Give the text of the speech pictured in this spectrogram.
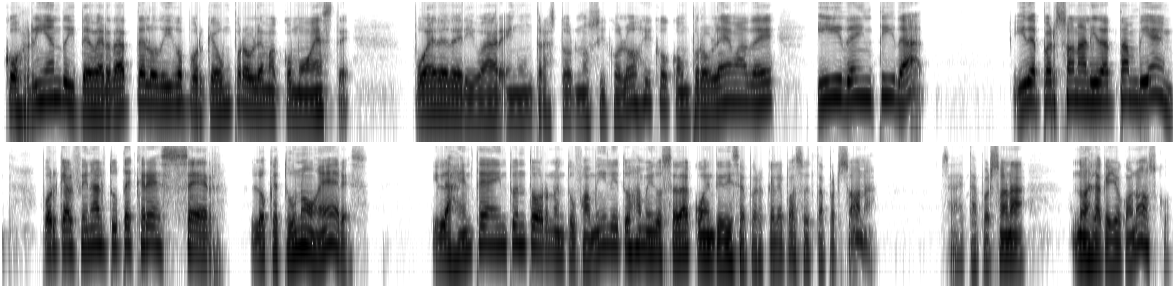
corriendo y de verdad te lo digo porque un problema como este puede derivar en un trastorno psicológico con problemas de identidad y de personalidad también, porque al final tú te crees ser lo que tú no eres. Y la gente en tu entorno, en tu familia y tus amigos se da cuenta y dice, pero ¿qué le pasó a esta persona? O sea, esta persona no es la que yo conozco.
